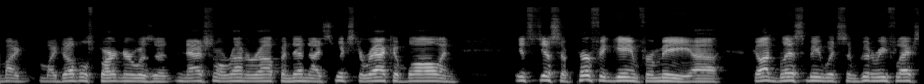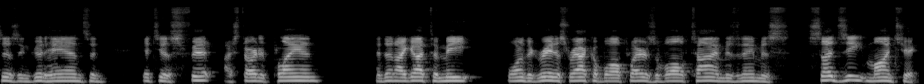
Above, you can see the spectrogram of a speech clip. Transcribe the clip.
my my doubles partner was a national runner up, and then I switched to racquetball, and it's just a perfect game for me. Uh, God blessed me with some good reflexes and good hands, and it just fit. I started playing, and then I got to meet one of the greatest racquetball players of all time. His name is Sudsy Monchik,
